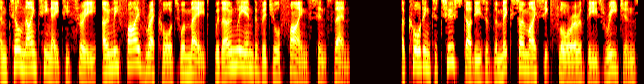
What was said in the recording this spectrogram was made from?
Until 1983, only five records were made, with only individual finds since then. According to two studies of the myxomycete flora of these regions,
